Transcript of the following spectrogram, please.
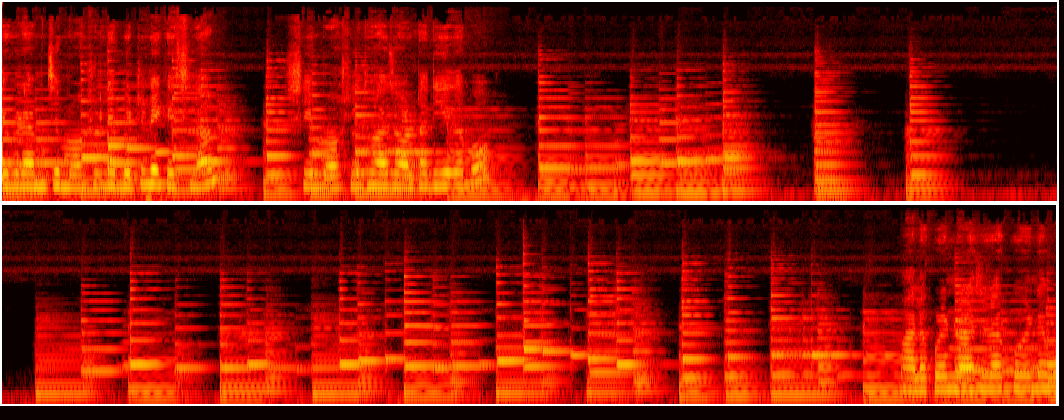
এবার আমি যে মশলাটা বেটে রেখেছিলাম, সেই মশলা ধোয়া জলটা দিয়ে দেবো। ভালো করে নাড়াচাড়া করে নেব।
